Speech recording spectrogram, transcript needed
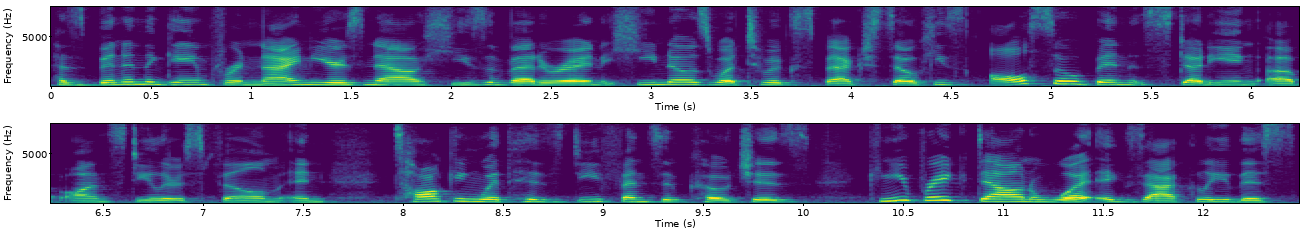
has been in the game for nine years now. He's a veteran, he knows what to expect. So, he's also been studying up on Steelers film and talking with his defensive coaches. Can you break down what exactly this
